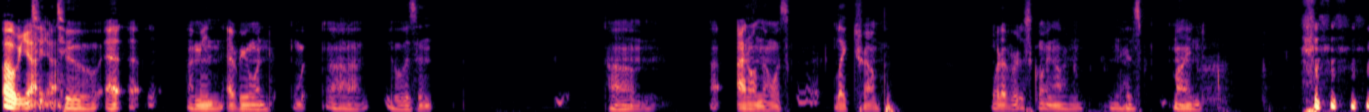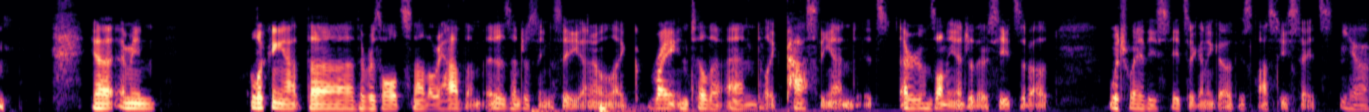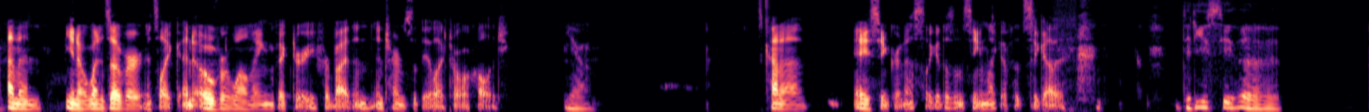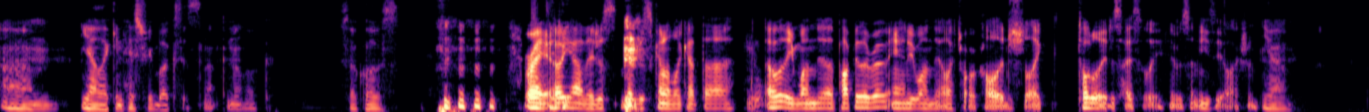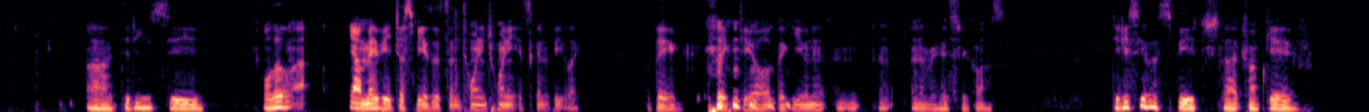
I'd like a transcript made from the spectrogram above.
Oh yeah, to, yeah. to uh, uh, I mean everyone uh it wasn't um I, I don't know what's like Trump whatever is going on in his mind Yeah, I mean, looking at the the results now that we have them, it is interesting to see. You know, like right until the end, like past the end, it's everyone's on the edge of their seats about which way these states are going to go. These last few states, yeah and then you know when it's over, it's like an overwhelming victory for Biden in terms of the electoral college. yeah It's kind of asynchronous. Like it doesn't seem like it fits together. did you see the um yeah like in history books it's not gonna look so close Right. Did oh you- yeah, they just they're just gonna look at the oh he won the popular vote and he won the electoral college like totally decisively. It was an easy election. yeah uh did you see although uh, yeah maybe just because it's in 2020 it's gonna be like a big big deal a big unit in, in every history class did you see the speech that trump gave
